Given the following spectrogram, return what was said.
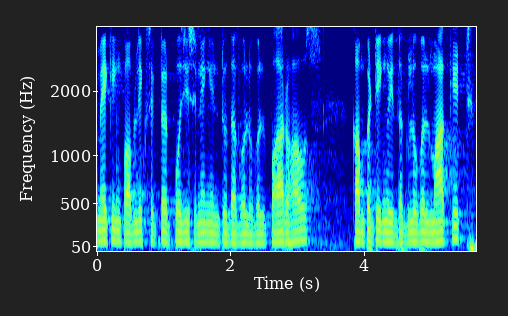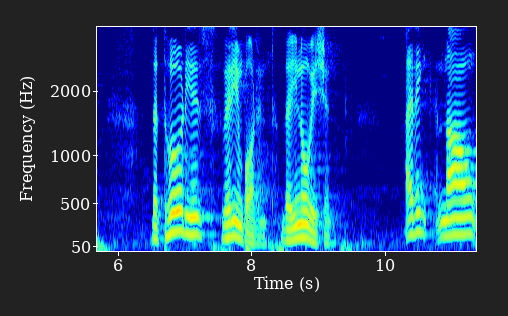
making public sector positioning into the global powerhouse, competing with the global market. The third is very important, the innovation. I think now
